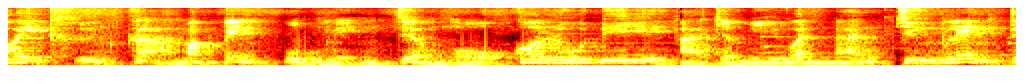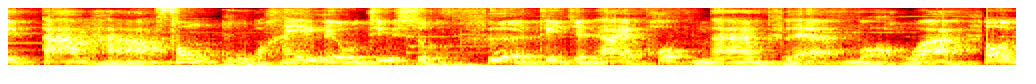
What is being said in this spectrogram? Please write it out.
่อยๆ คืนกลับมาเป็นอู่หมิงเจียวโง่ก็รู้ดี อาจจะมีวันนั้นจึงเร่งติดตามหาฟ่งอู่ให้เร็วที่สุด เพื่อที่จะได้พบนาง และบอกว่าตน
